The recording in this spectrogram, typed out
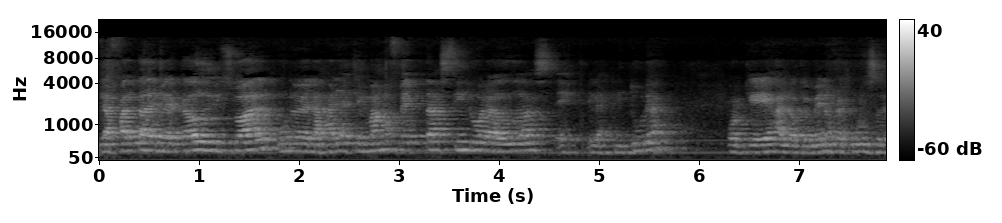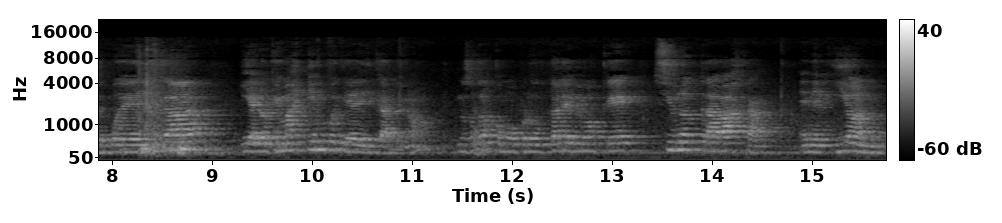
la falta de mercado audiovisual, una de las áreas que más afecta sin lugar a dudas es la escritura porque es a lo que menos recursos se puede dedicar y a lo que más tiempo hay que dedicarle, ¿no? Nosotros como productores vemos que si uno trabaja en el guion,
